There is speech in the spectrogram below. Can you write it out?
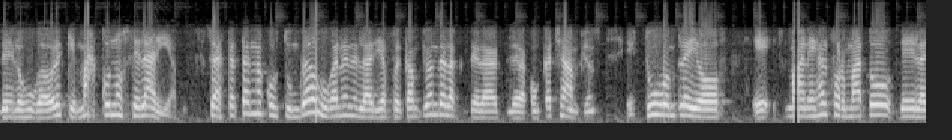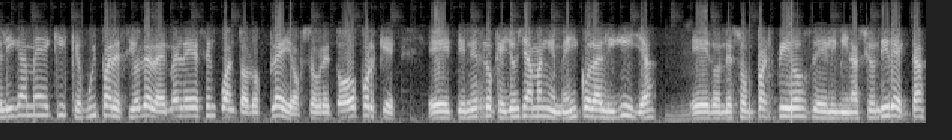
de los jugadores que más conoce el área. O sea, está tan acostumbrado a jugar en el área, fue campeón de la, de la, de la Conca Champions, estuvo en playoffs, eh, maneja el formato de la Liga MX que es muy parecido al de la MLS en cuanto a los playoffs, sobre todo porque eh, tienen lo que ellos llaman en México la liguilla, eh, donde son partidos de eliminación directa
